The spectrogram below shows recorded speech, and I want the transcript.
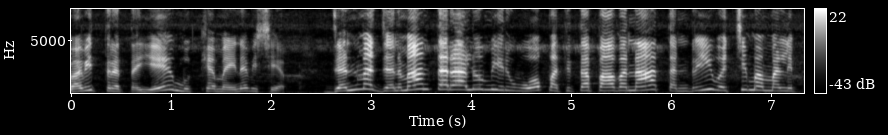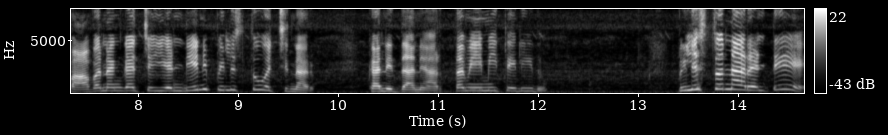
పవిత్రతయే ముఖ్యమైన విషయం. జన్మ జన్మాంతరాలు మీరు ఓ పతిత పావన? తండ్రి వచ్చి మమ్మల్ని పావనంగా చెయ్యండి అని పిలుస్తూ వచ్చినారు. కానీ దాని అర్థం ఏమీ తెలియదు పిలుస్తున్నారంటే?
